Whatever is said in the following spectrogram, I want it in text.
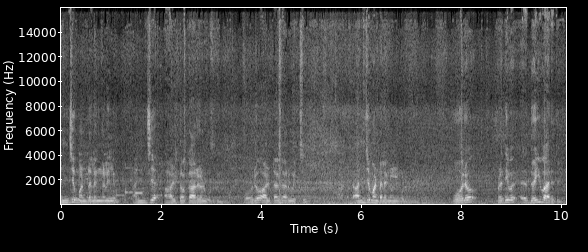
അഞ്ച് മണ്ഡലങ്ങളിലും അഞ്ച് ആൾട്ടോ കാറുകൾ കൊടുക്കുന്നുണ്ട്. ഓരോ ആൾട്ടോ കാർ വെച്ച് അഞ്ച് മണ്ഡലങ്ങളിലും കൊടുക്കുന്നുണ്ട്. ഓരോ പ്രതി ദ്വൈവാരത്തിലും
